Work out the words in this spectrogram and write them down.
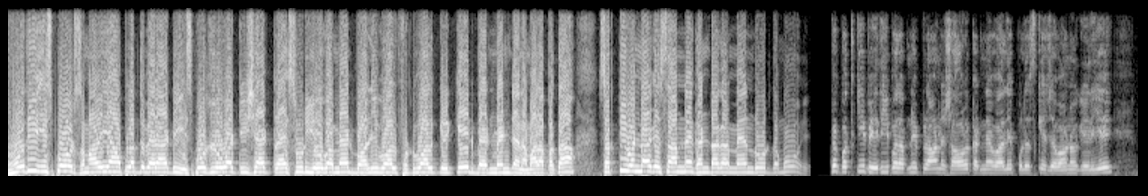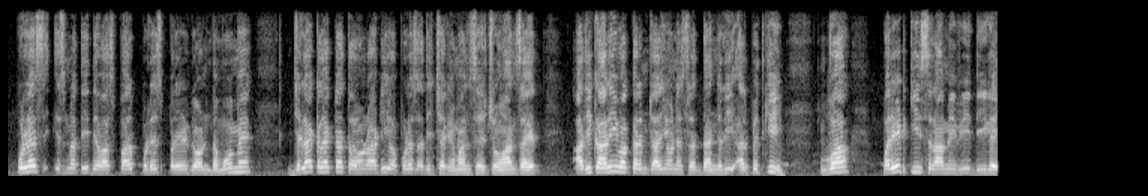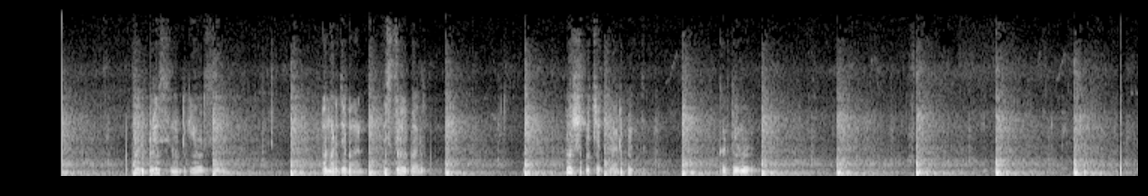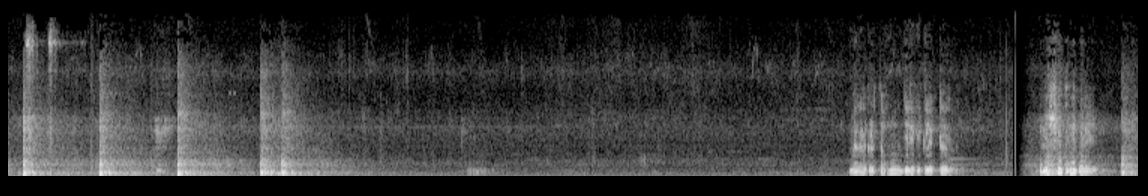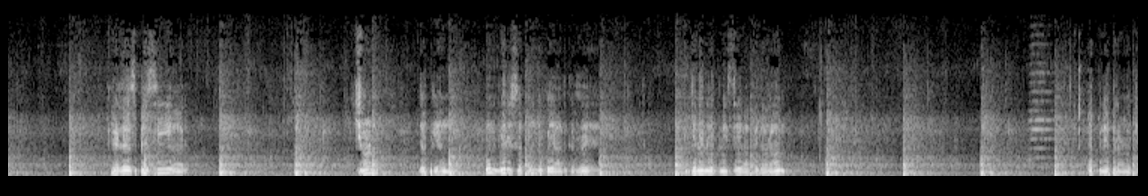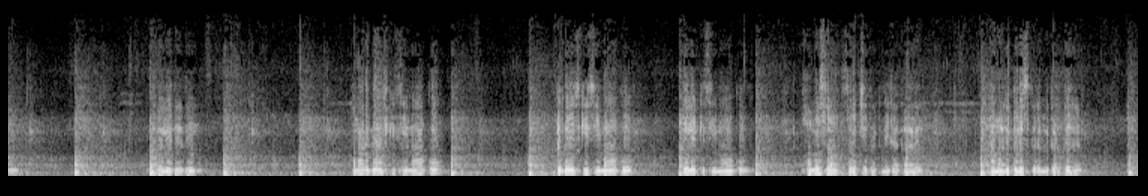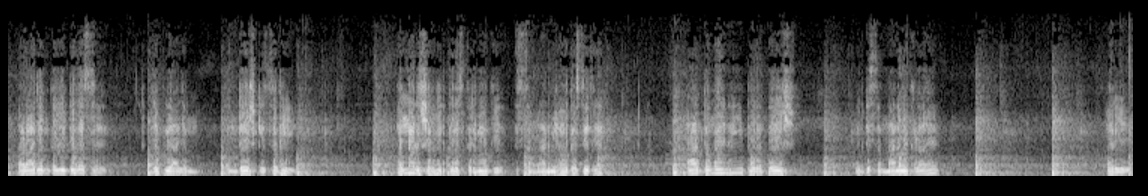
मोदी स्पोर्ट्स, हमारे यहाँ उपलब्ध variety sport lower T shirt track suit yoga mat volleyball football cricket badminton हमारा पता शक्ति भंडार के सामने घंटाघर मेन रोड दमोह पथ की बेदी पर अपने प्राण निशावर करने वाले पुलिस के जवानों के लिए पुलिस स्मृति दिवस पर पुलिस परेड ग्राउंड दमोह में जिला कलेक्टर तरुण राठी और पुलिस अधीक्षक हेमंत सिंह चौहान सहित अधिकारी व कर्मचारियों ने श्रद्धांजलि अर्पित की। व परेड की सलामी भी दी गई। यूनिट की ओर से अमर जवान स्थल पर पुष्प चक्र अर्पित करते हुए नगर करता हूँ, ज़िले के कलेक्टर निश्चित ही बड़े। हृदय स्पर्शी और क्षण, जबकि हम उन वीर सपूतों को याद कर रहे हैं, जिन्होंने अपनी सेवा के दौरान अपने प्राणों की बलि दे दी। हमारे देश की सीमाओं को, प्रदेश की सीमाओं को, ज़िले की सीमाओं को हमेशा सुरक्षित रखने का कार्य हमारे पुलिसकर्मी करते हैं। और आज उनका ये दिवस है जबकि आज हम हम देश के सभी अमर शहीद पुलिसकर्मियों के सम्मान में यहाँ उपस्थित हैं। आज दमोई नहीं, पूरा देश उनके सम्मान में खड़ा है। और ये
